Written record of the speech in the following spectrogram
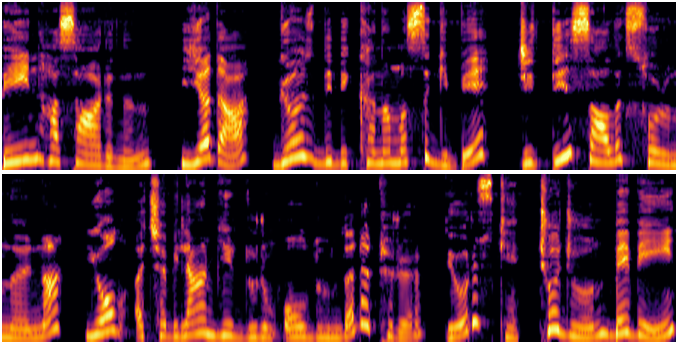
beyin hasarının ya da göz dibi kanaması gibi ciddi sağlık sorunlarına yol açabilen bir durum olduğundan ötürü diyoruz ki çocuğun, bebeğin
